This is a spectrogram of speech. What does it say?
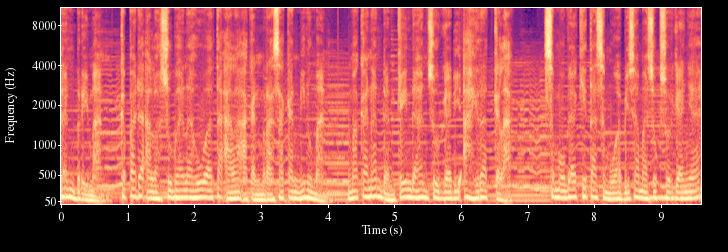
dan beriman kepada Allah Subhanahu wa Ta'ala akan merasakan minuman, makanan, dan keindahan surga di akhirat kelak. Semoga kita semua bisa masuk surganya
